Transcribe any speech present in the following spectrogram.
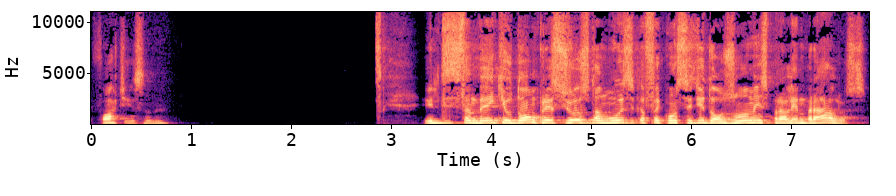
Forte isso, né? Ele diz também que o dom precioso da música foi concedido aos homens para lembrá-los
